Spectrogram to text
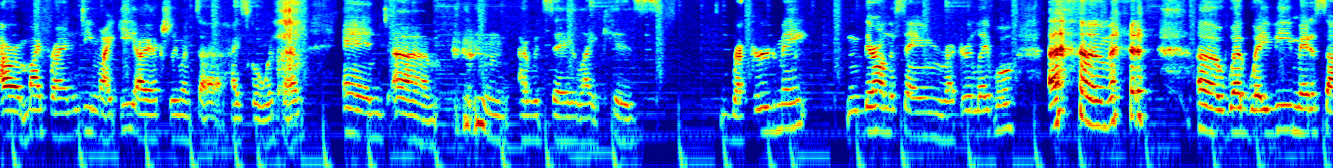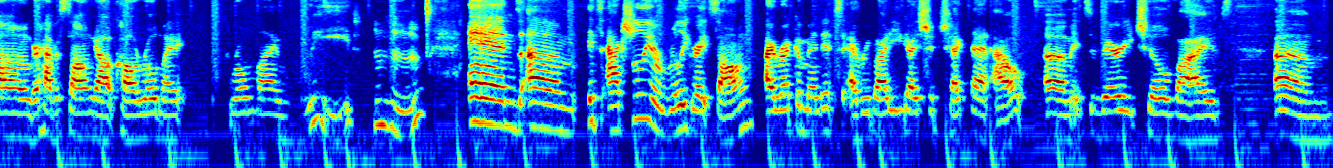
our my friend D Mikey. I actually went to high school with him, and um, I would say like his record mate. They're on the same record label. Um, uh, Web Wavy made a song or have a song out called "Roll My Roll My Weed." Mm-hmm. And um, it's actually a really great song. I recommend it to everybody. You guys should check that out. Um, it's very chill vibes. Um,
